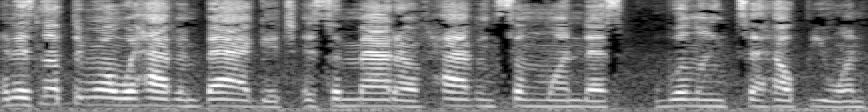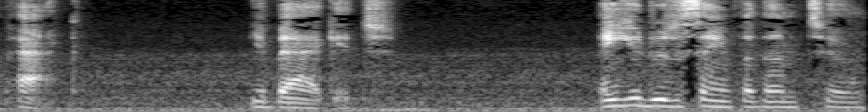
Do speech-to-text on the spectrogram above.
and there's nothing wrong with having baggage it's a matter of having someone that's willing to help you unpack your baggage and you do the same for them too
